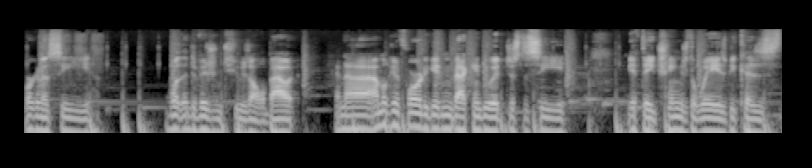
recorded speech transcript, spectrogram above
we're gonna see what the Division Two is all about, and uh, I'm looking forward to getting back into it just to see if they change the ways because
